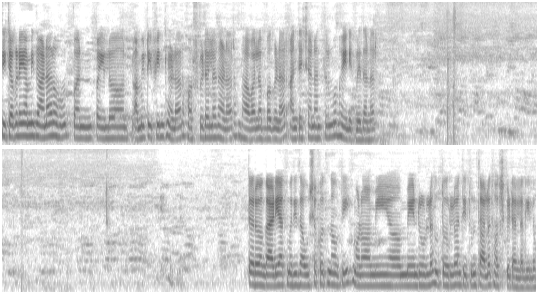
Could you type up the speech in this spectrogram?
तिच्याकडे आम्ही जाणार आहोत पण पहिलं आम्ही टिफिन घेणार हॉस्पिटलला जाणार भावाला बघणार आणि त्याच्यानंतर मग बहिणीकडे जाणार. तर गाडी आतमध्ये जाऊ शकत नव्हती. म्हणून आम्ही मेन रोडलाच उतरलो आणि तिथून चालत हॉस्पिटलला गेलो.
